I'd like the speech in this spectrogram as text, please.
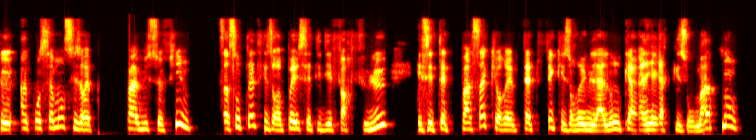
que inconsciemment, s'ils n'auraient pas vu ce film, ça trouve peut-être qu'ils n'auraient pas eu cette idée farfelue et c'est peut-être pas ça qui aurait peut-être fait qu'ils auraient eu la longue carrière qu'ils ont maintenant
